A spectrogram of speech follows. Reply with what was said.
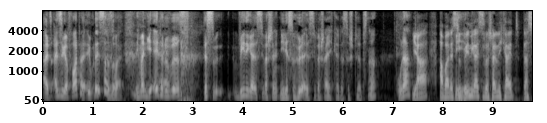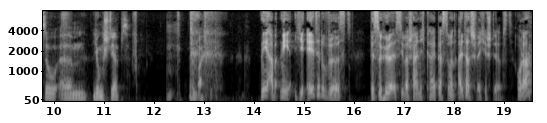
als einziger Vorteil, ist das so? Ich meine, je älter du wirst, desto weniger ist die Wahrscheinlichkeit, nee, desto höher ist die Wahrscheinlichkeit, dass du stirbst, ne? Oder? ja, aber desto Nee. weniger ist die Wahrscheinlichkeit, dass du ähm, jung stirbst. Zum Beispiel. Nee, aber nee, je älter du wirst, desto höher ist die Wahrscheinlichkeit, dass du an Altersschwäche stirbst, oder?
